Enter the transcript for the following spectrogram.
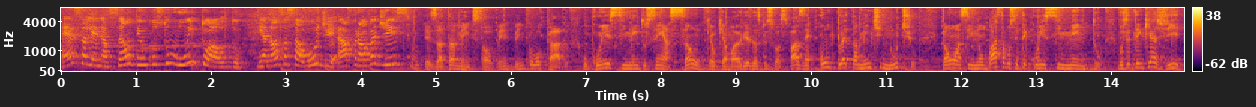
Essa alienação tem um custo muito alto e a nossa saúde é a prova disso. Exatamente, Sol, bem, bem colocado. O conhecimento sem ação, que é o que a maioria das pessoas fazem, é completamente inútil. Então, assim, não basta você ter conhecimento, você tem que agir.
